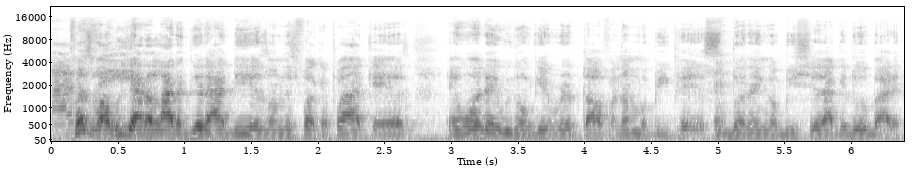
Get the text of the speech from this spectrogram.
I first of all, we got a lot of good ideas on this fucking podcast, and one day we gonna get ripped off, and I'm gonna be pissed. But ain't gonna be shit I can do about it.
